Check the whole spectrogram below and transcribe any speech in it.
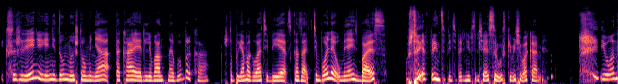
И, к сожалению, я не думаю, что у меня такая релевантная выборка, чтобы я могла тебе сказать. Тем более у меня есть байс, что я, в принципе, теперь не встречаюсь с русскими чуваками. И он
